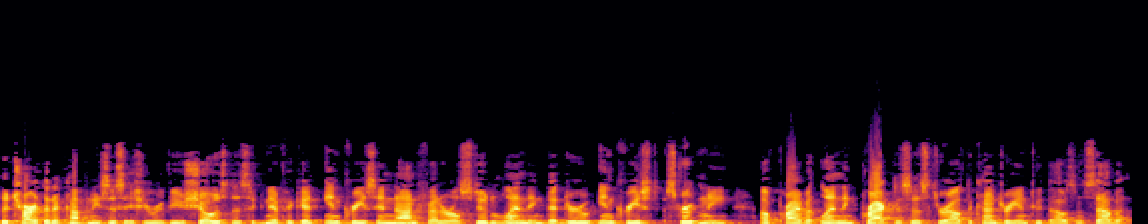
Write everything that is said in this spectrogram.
The chart that accompanies this issue review shows the significant increase in non-federal student lending that drew increased scrutiny of private lending practices throughout the country in 2007.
